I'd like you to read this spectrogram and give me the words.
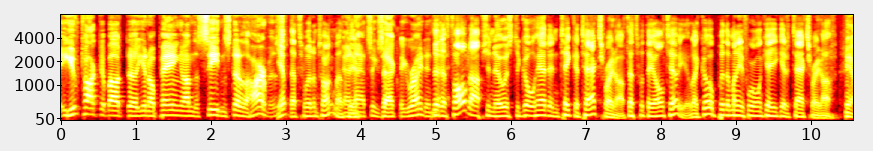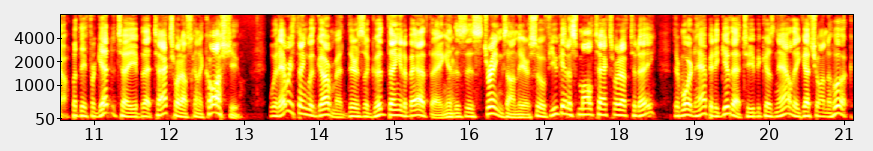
you've talked about uh, you know paying on the seed instead of the harvest. Yep, that's what I'm talking about And there. that's exactly right. And the that, default option though is to go ahead and take a tax write off. That's what they all tell you. Like, go put the money in 401k, you get a tax write off. Yeah. But they forget to tell you, that tax write off is going to cost you with everything with government, there's a good thing and a bad thing, and there's, there's strings on there. So if you get a small tax write off today, they're more than happy to give that to you because now they got you on the hook.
